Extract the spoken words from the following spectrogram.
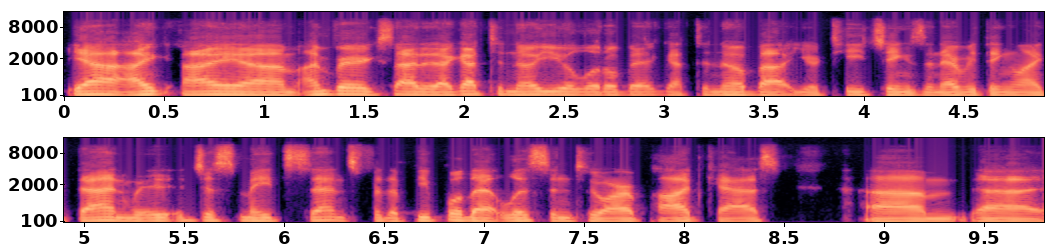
Yeah, I, I, um, I'm very excited. I got to know you a little bit, got to know about your teachings and everything like that, and it just made sense for the people that listen to our podcast. Um, uh,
